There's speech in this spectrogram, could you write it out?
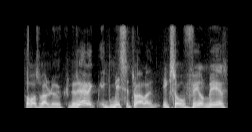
dat was wel leuk. Dus eigenlijk, ik mis het wel. Hè. Ik zou veel meer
